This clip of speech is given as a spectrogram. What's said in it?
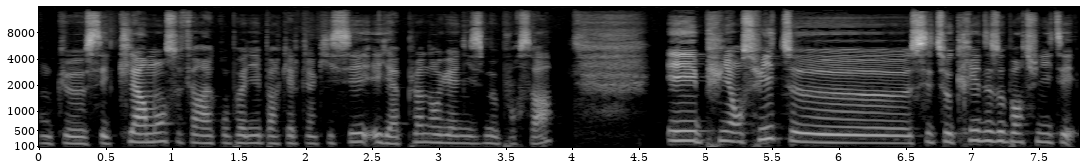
donc euh, c'est clairement se faire accompagner par quelqu'un qui sait, et il y a plein d'organismes pour ça. Et puis ensuite, euh, c'est de se créer des opportunités.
